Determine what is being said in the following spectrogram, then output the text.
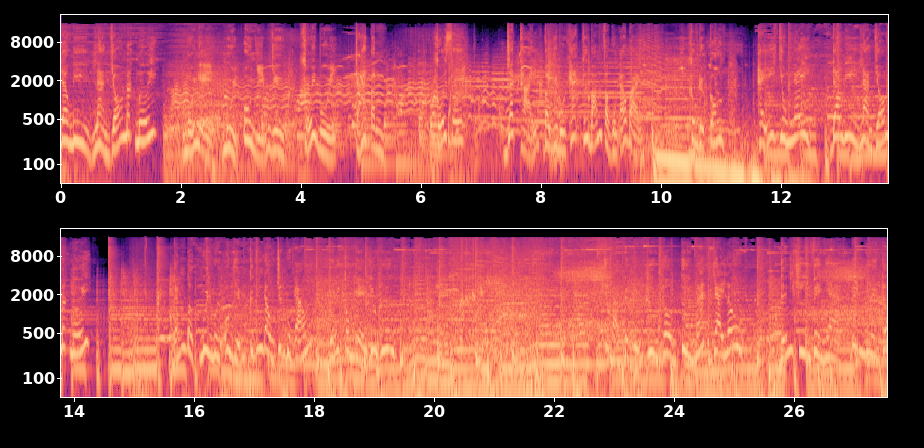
Downy làn gió mắt mới. Mỗi ngày mùi ô nhiễm như khói bụi, cá tanh, khói xe, rác thải và nhiều bụi khác cứ bám vào quần áo bạn. Không được con Hãy dùng ngay Downy làn gió mắt mới. Đánh bật 10 mùi ô nhiễm cứng đầu trên quần áo Với công nghệ lưu hương Cho bạn tận hưởng hương thơm tươi mát dài lâu. Đến khi về nhà bên người thân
